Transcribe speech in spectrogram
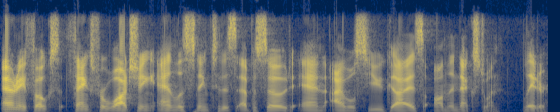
anyway, folks, thanks for watching and listening to this episode, and I will see you guys on the next one. Later.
